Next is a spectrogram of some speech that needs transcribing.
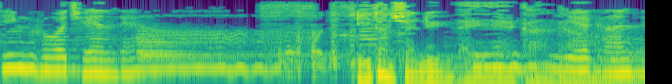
心若倦了，一段旋律泪也干了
